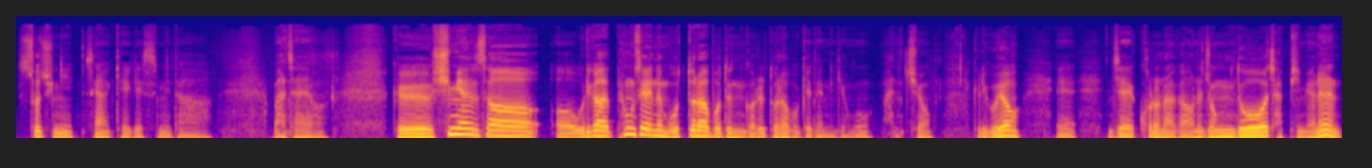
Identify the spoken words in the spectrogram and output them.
소중히 생각해야겠습니다. 맞아요. 그 쉬면서 어 우리가 평소에는 못 돌아보던 거를 돌아보게 되는 경우 많죠. 그리고요. 예, 이제 코로나가 어느 정도 잡히면은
